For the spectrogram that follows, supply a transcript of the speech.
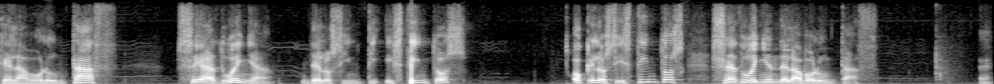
Que la voluntad sea dueña de los instintos, o que los instintos se adueñen de la voluntad. ¿Eh?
